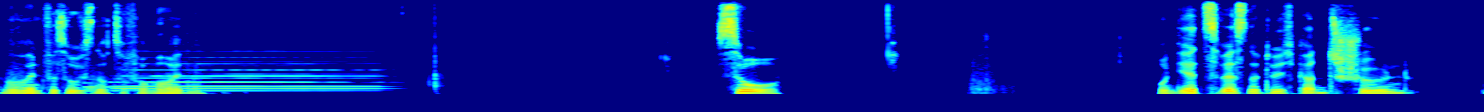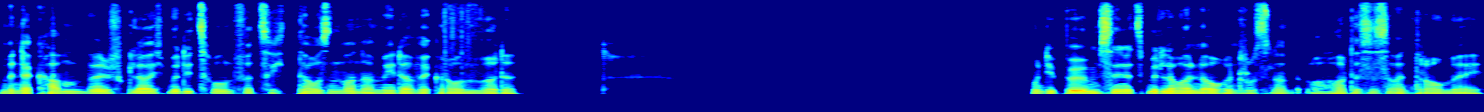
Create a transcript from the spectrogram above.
Im Moment versuche ich es noch zu vermeiden. So. Und jetzt wäre es natürlich ganz schön, wenn der Commonwealth gleich mal die 42.000 Mann Armee da wegräumen würde. Und die Böhmen sind jetzt mittlerweile auch in Russland. Oh, das ist ein Traum, ey.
